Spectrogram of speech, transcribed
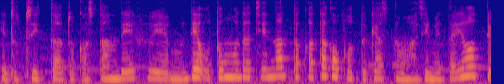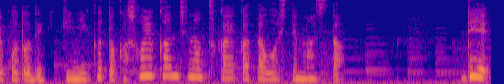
えっと、Twitter とかスタンド FM でお友達になった方がポッドキャストも始めたよっていうことで聞きに行くとかそういう感じの使い方をしてました。で、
